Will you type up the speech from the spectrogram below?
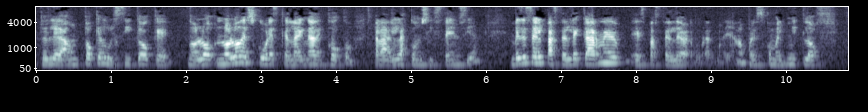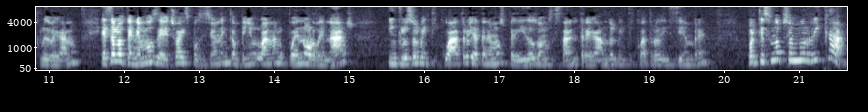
entonces le da un toque dulcito que no lo, no lo descubres que es la harina de coco, para darle la consistencia. En vez de ser el pastel de carne, es pastel de verduras, vaya, ¿no? Pues es como el meatloaf crudo vegano. Ese lo tenemos, de hecho, a disposición en Campiña Urbana, lo pueden ordenar incluso el 24 ya tenemos pedidos, vamos a estar entregando el 24 de diciembre porque es una opción muy rica,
